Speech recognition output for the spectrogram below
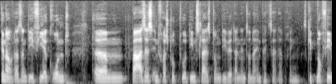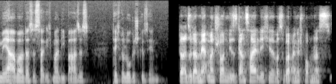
Genau, das sind die vier Grundbasisinfrastruktur, ähm, Dienstleistungen, die wir dann in so einer Impact-Zeit erbringen. Es gibt noch viel mehr, aber das ist, sage ich mal, die Basis technologisch gesehen. Da, also da merkt man schon, dieses ganzheitliche, was du gerade angesprochen hast,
